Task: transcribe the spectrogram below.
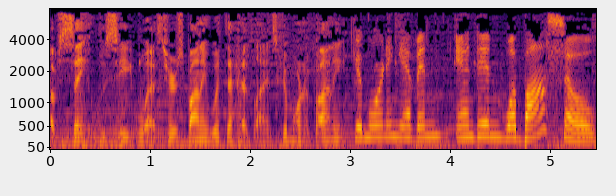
of St. Lucie West. Here's Bonnie with the headlines. Good morning, Bonnie. Good morning, Evan. And in Wabasso,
